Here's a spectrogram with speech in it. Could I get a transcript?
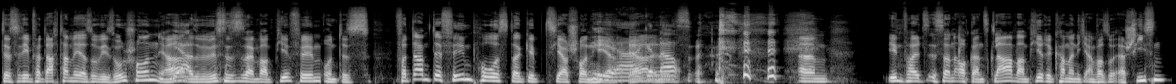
das, den Verdacht haben wir ja sowieso schon, ja? ja. Also wir wissen, es ist ein Vampirfilm und das verdammte Filmposter gibt's ja schon her. Ja, ja? genau. Das, ähm, Jedenfalls ist dann auch ganz klar, Vampire kann man nicht einfach so erschießen.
